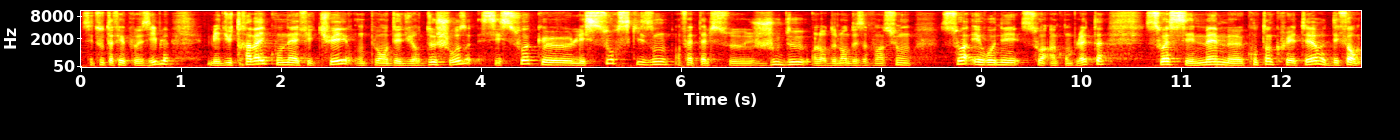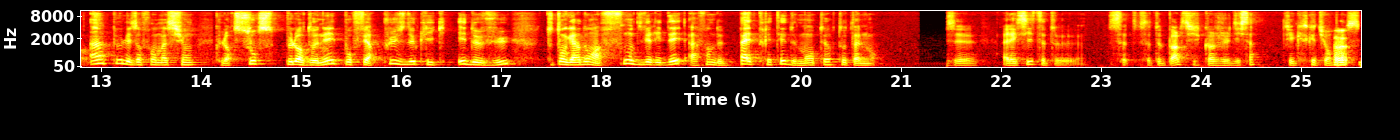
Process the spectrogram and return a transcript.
c'est tout à fait plausible. Mais du travail qu'on a effectué, on peut en déduire deux choses. C'est soit que les sources qu'ils ont, en fait, elles se jouent d'eux en leur donnant des informations soit erronées, soit incomplètes. Soit ces mêmes content creators déforment un peu les informations que leur source peut leur donner pour faire plus de clics et de vues, tout en gardant un fond de vérité afin de ne pas être traité de menteur totalement. Alexis, ça te, ça, te- ça te parle si, quand je dis ça? Qu'est-ce que tu en Euh, penses?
